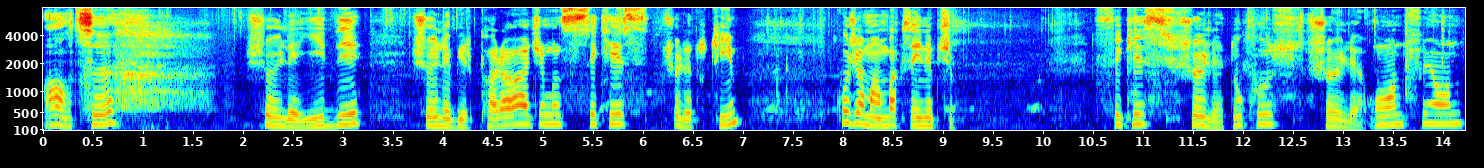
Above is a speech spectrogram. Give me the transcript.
6 şöyle 7 şöyle bir para ağacımız 8 şöyle tutayım. Kocaman bak Zeynep'ciğim. 8 şöyle 9 şöyle 10 suyon.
